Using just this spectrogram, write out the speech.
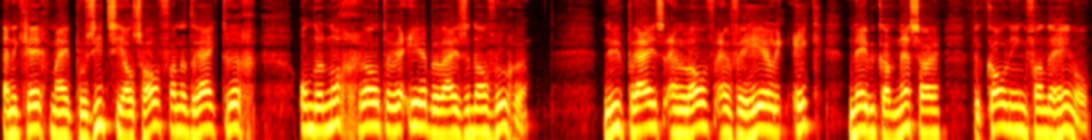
en ik kreeg mijn positie als hoofd van het rijk terug, onder nog grotere eerbewijzen dan vroeger. Nu prijs en loof en verheerlijk ik, Nebukadnessar, de koning van de hemel.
